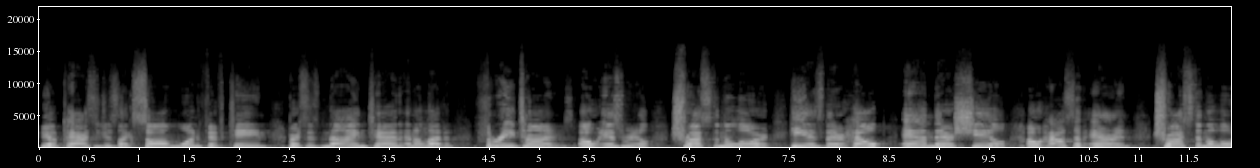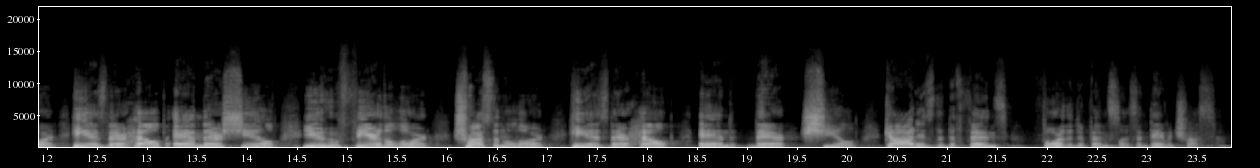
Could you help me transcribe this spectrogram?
You have passages like Psalm 115, verses 9, 10, and 11. Three times, O Israel, trust in the Lord. He is their help and their shield. O house of Aaron, trust in the Lord. He is their help and their shield. You who fear the Lord, trust in the Lord. He is their help and their shield. God is the defense for the defenseless, and David trusts him.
